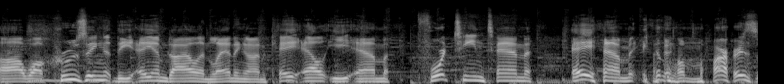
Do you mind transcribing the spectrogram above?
uh, while cruising the AM dial and landing on KLEM 1410 AM in Le Mars,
